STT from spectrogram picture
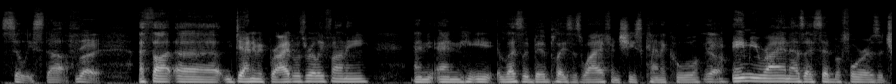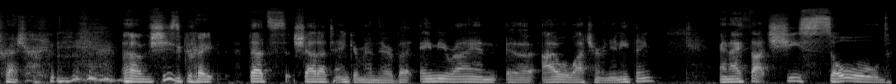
silly stuff. Right. I thought uh, Danny McBride was really funny, and and he Leslie Bibb plays his wife, and she's kind of cool. Yeah. Amy Ryan, as I said before, is a treasure. um, she's great. That's shout out to Anchorman there. But Amy Ryan, uh, I will watch her in anything, and I thought she sold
